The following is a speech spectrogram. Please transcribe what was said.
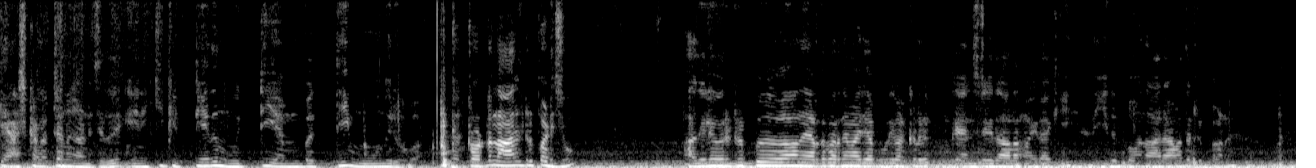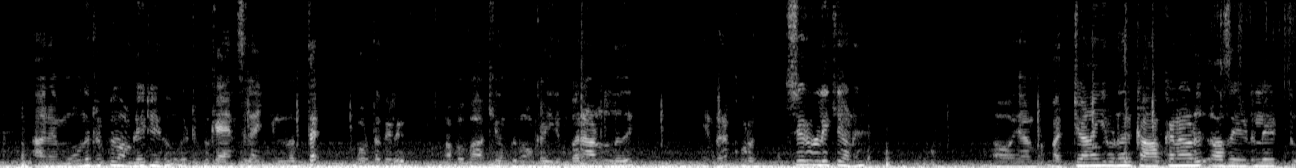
ക്യാഷ് കളക്റ്റാണ് കാണിച്ചത്. എനിക്ക് കിട്ടിയത് നൂറ്റി എൺപത്തി മൂന്ന് രൂപ. ടോട്ടൽ നാല് ട്രിപ്പ് അടിച്ചു. അതിൽ ഒരു ട്രിപ്പ് നേരത്തെ പറഞ്ഞ മാതിരി ആ പൂരി മക്കൾ ക്യാൻസൽ ചെയ്ത ആളെ മൈലാക്കി. ഇതിപ്പോൾ നാലാമത്തെ ട്രിപ്പാണ് മൂന്ന് ട്രിപ്പ് കംപ്ലീറ്റ് ചെയ്തു. ഒരു ട്രിപ്പ് ക്യാൻസലായി ഇന്നത്തെ ഓട്ടത്തിൽ. അപ്പോൾ ബാക്കി നമുക്ക് നോക്കാം. ഇരുമ്പനാണുള്ളത്. ഇരുമ്പന കുറച്ചൊരുള്ളിക്കാണ്. ഞാൻ പറ്റുകയാണെങ്കിൽ ഇവിടെ ഒരു കാക്കനാട് ആ സൈഡിലേക്ക്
